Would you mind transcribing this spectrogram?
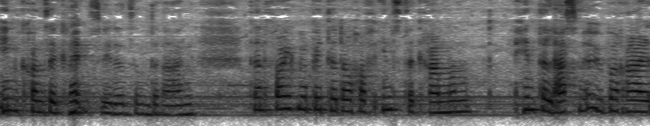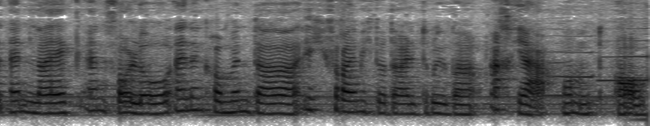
Inkonsequenz wieder zum Tragen, dann folg mir bitte doch auf Instagram und hinterlass mir überall ein Like, ein Follow, einen Kommentar. Ich freue mich total drüber. Ach ja, und auf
